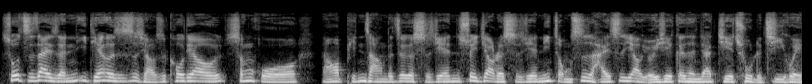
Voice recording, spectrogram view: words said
说实在，人一天二十四小时扣掉生活，然后平常的这个时间、睡觉的时间，你总是还是要有一些跟人家接触的机会。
